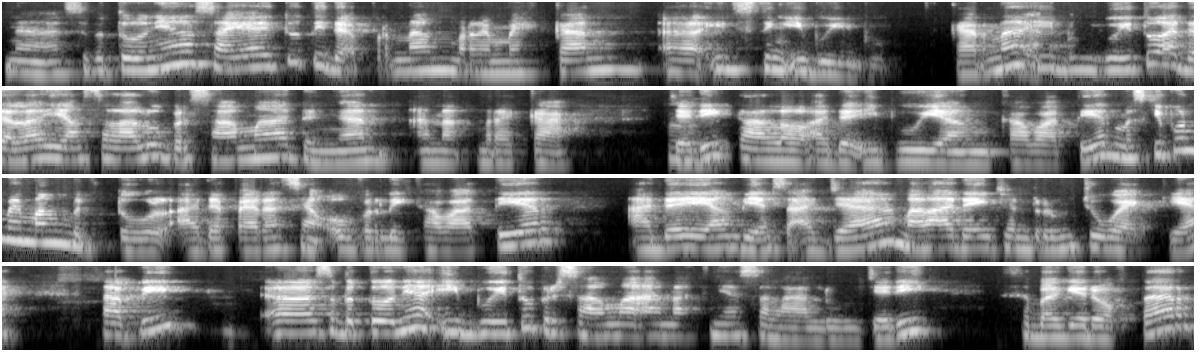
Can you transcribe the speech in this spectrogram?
Nah, sebetulnya saya itu tidak pernah meremehkan uh, insting ibu-ibu. Karena ya. ibu-ibu itu adalah yang selalu bersama dengan anak mereka. Hmm. Jadi kalau ada ibu yang khawatir, meskipun memang betul ada parents yang overly khawatir, ada yang biasa aja, malah ada yang cenderung cuek ya. Tapi uh, sebetulnya ibu itu bersama anaknya selalu. Jadi sebagai dokter,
